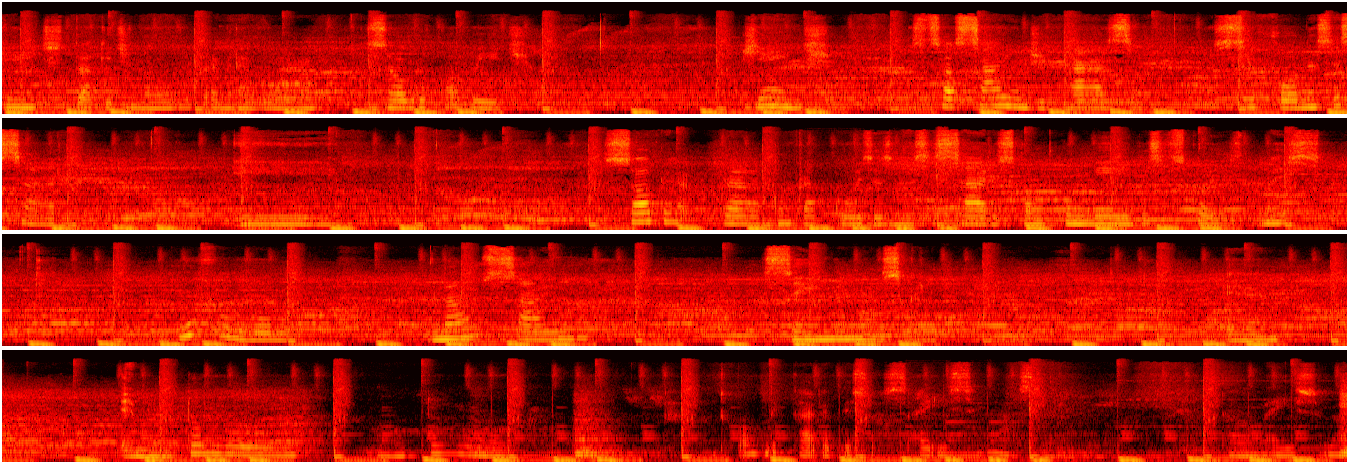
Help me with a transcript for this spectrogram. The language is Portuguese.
gente, tô aqui de novo para gravar sobre o Covid. Gente, só saiam de casa se for necessário. E só para comprar coisas necessárias, como comida, essas coisas. Mas, por favor, não saiam sem muito, muito, muito complicado a pessoa sair sem máscara. Então é isso mesmo.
